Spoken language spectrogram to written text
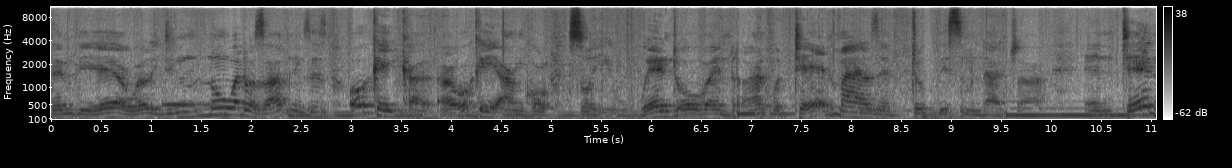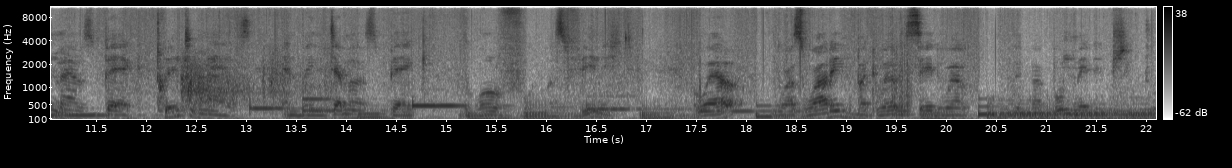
Then the hare, well, he didn't know what was happening. He says, okay, uh, okay, uncle. So he went over and ran for 10 miles and took this mdacha. And 10 miles back, 20 miles. And by the time I was back, the whole food was finished. Well, he was worried, but well, he said, well, the baboon made a trick to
